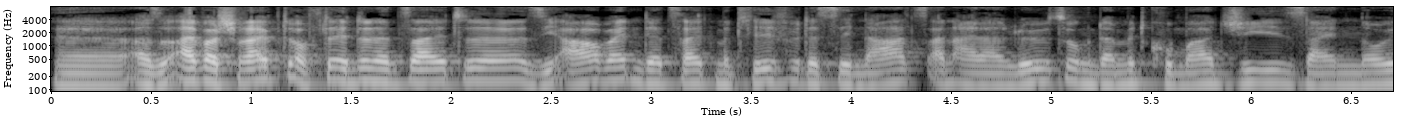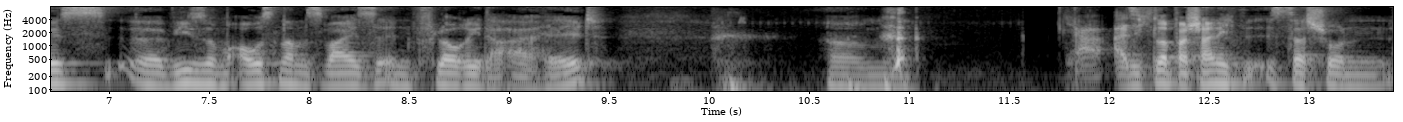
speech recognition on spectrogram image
Äh, also Alba schreibt auf der Internetseite, sie arbeiten derzeit mit Hilfe des Senats an einer Lösung, damit Kumaji sein neues äh, Visum ausnahmsweise in Florida erhält. Ähm, ja, also ich glaube, wahrscheinlich ist das schon,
